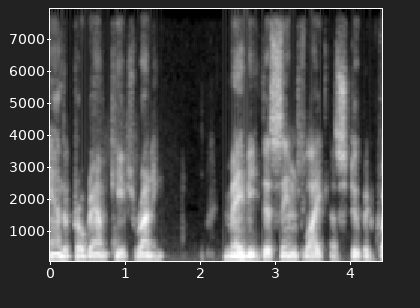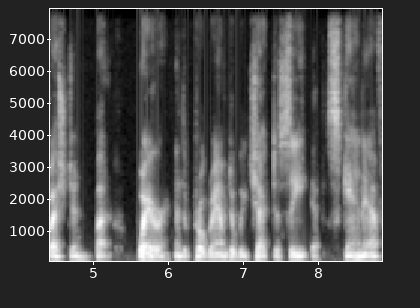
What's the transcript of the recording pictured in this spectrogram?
and the program keeps running. Maybe this seems like a stupid question, but where in the program do we check to see if scanf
